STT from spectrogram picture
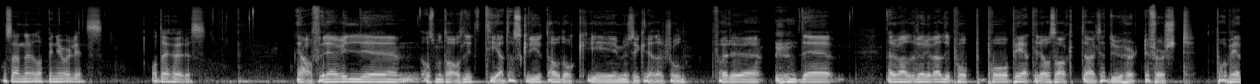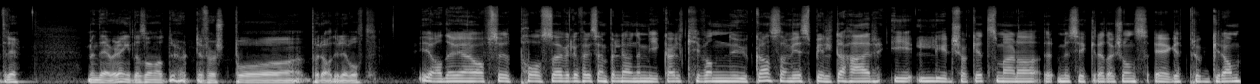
Og så ender hun opp i New Orleans. Og det høres. Ja, for jeg vil eh, også må ta oss litt tid til å skryte av dere i musikkredaksjonen. For eh, det, det har vært veldig pop på P3 og sagt altså, at du hørte det først på P3. Men det er vel egentlig sånn at du hørte det først på, på Radio Revolt. Ja, det vil jeg absolutt påstå. Jeg vil jo f.eks. nevne Mikael Kivanuka, som vi spilte her i Lydsjokket, som er da musikkredaksjonens eget program.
